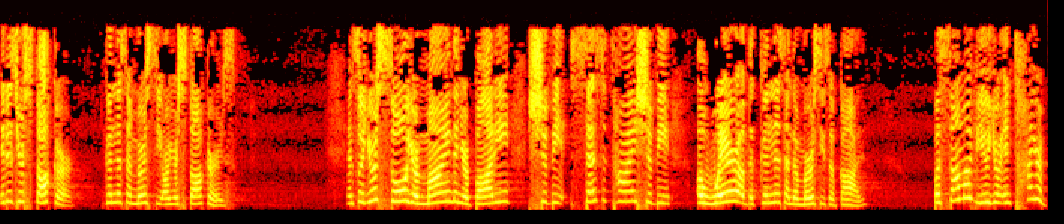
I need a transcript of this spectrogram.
It is your stalker. Goodness and mercy are your stalkers. And so your soul, your mind, and your body should be sensitized, should be aware of the goodness and the mercies of God. But some of you, your entire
